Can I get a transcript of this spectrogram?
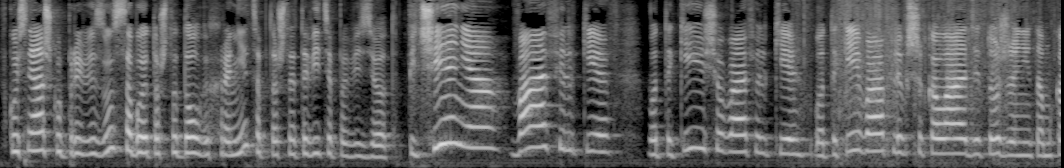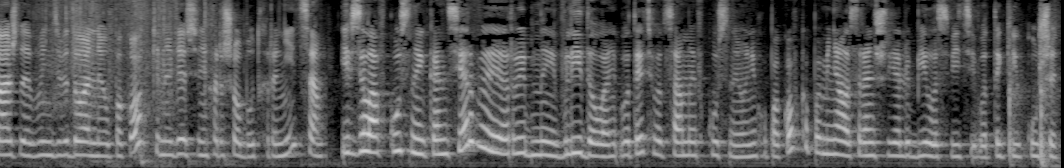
Вкусняшку привезу с собой, то, что долго хранится, потому что это Витя повезет. Печенье, вафельки, вот такие еще вафельки, вот такие вафли в шоколаде. Тоже они там каждая в индивидуальной упаковке. Надеюсь, они хорошо будут храниться. И взяла вкусные консервы рыбные в Lidl. Вот эти вот самые вкусные. У них упаковка поменялась. Раньше я любила с Витей вот такие кушать.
